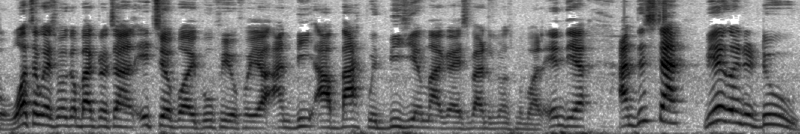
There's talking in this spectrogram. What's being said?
what's up guys, welcome back to the channel. It's your boy Goofy here and we are back with BGMI guys, Battlegrounds Mobile India. And this time we are going to do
